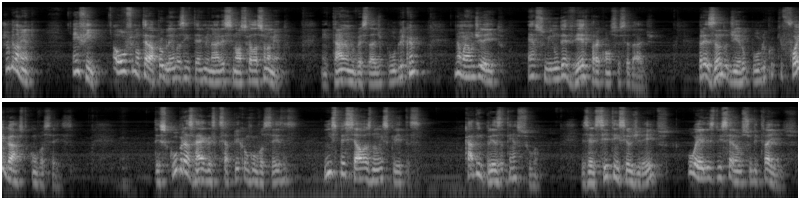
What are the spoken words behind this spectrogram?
jubilamento. Enfim, a UF não terá problemas em terminar esse nosso relacionamento. Entrar na universidade pública não é um direito, é assumir um dever para com a sociedade, prezando o dinheiro público que foi gasto com vocês. Descubra as regras que se aplicam com vocês, em especial as não escritas. Cada empresa tem a sua. Exercitem seus direitos ou eles lhes serão subtraídos.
